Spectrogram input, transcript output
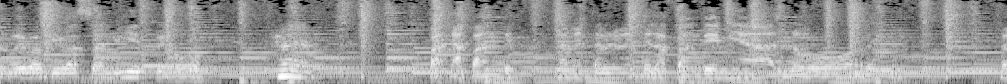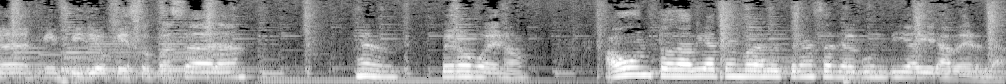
nueva que iba a salir, pero la lamentablemente la pandemia lo eh, impidió que eso pasara. Pero bueno, aún todavía tengo las esperanzas de algún día ir a verla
